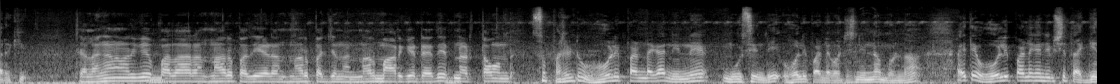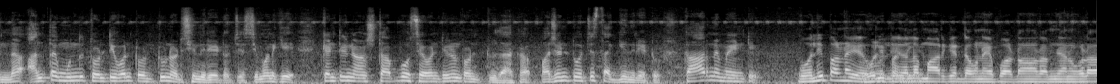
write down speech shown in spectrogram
వరకు. తెలంగాణ వరకు పదహారు అంటున్నారు పదిహేడు అంటున్నారు పద్దెనిమిది అంటున్నారు మార్కెట్ అయితే ఇటు నడుస్తూ ఉంది. సో ప్రజెంట్ హోలీ పండగ నిన్నే మూసింది హోలీ పండగ వచ్చేసి నిన్న మొన్న. అయితే హోలీ పండగ అని చెప్పేసి తగ్గిందా అంతకుముందు ట్వంటీ వన్ ట్వంటీ టూ నడిచింది రేట్ వచ్చేసి. మనకి continue non stop seventeen twenty two దాకా. ప్రజెంట్ వచ్చేసి తగ్గింది రేటు. కారణం ఏంటి? హోలీ పండుగ. హోలీ వల్ల మార్కెట్ డౌన్ అయిపోవడం రంజాన్ కూడా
